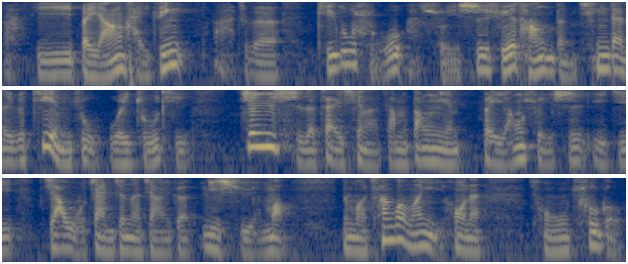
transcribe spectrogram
啊，以北洋海军啊这个提督署、水师学堂等清代的一个建筑为主体，真实的再现了咱们当年北洋水师以及甲午战争的这样一个历史原貌。那么参观完以后呢，从出口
